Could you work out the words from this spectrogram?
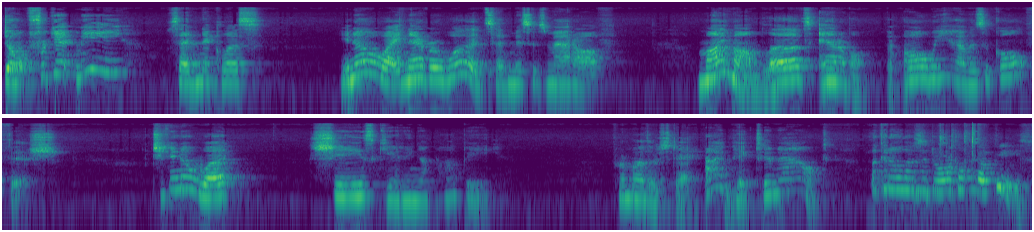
Don't forget me, said Nicholas. You know I never would, said Mrs. Madoff. My mom loves animal, but all we have is a goldfish. Do you know what? She's getting a puppy for Mother's Day. I picked him out. Look at all those adorable puppies.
